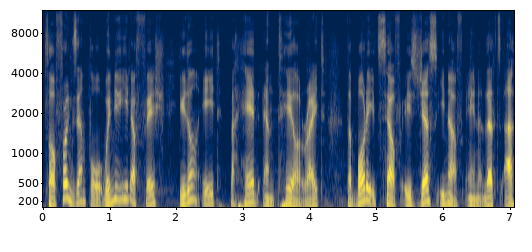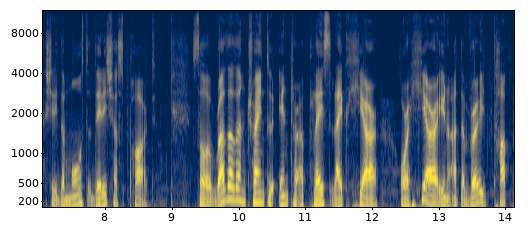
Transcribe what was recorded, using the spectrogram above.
So for example, when you eat a fish, you don't eat the head and tail, right? The body itself is just enough and that's actually the most delicious part. So rather than trying to enter a place like here or here, you know, at the very top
